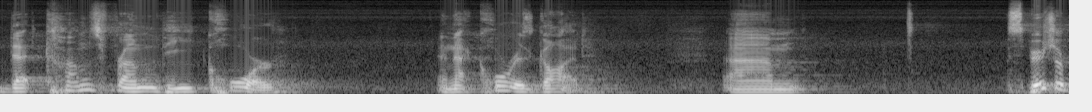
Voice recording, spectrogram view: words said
that comes from the core, and that core is God. Um, spiritual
